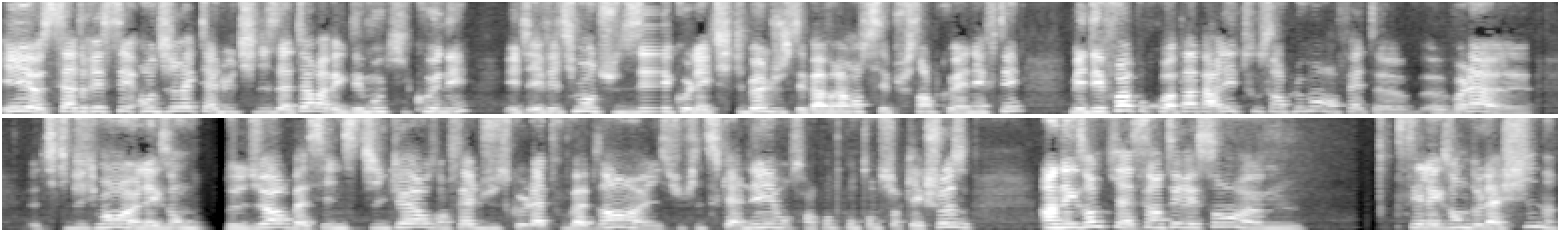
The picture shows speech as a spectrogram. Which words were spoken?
et euh, s'adresser en direct à l'utilisateur avec des mots qu'il connaît. Et effectivement, tu disais collectible, je ne sais pas vraiment si c'est plus simple que NFT, mais des fois, pourquoi pas parler tout simplement, en fait. Euh, euh, voilà, euh, typiquement, l'exemple de Dior, bah, c'est une stickers. En fait, jusque-là, tout va bien. Il suffit de scanner, on se rend compte qu'on tombe sur quelque chose. Un exemple qui est assez intéressant, c'est l'exemple de la Chine.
